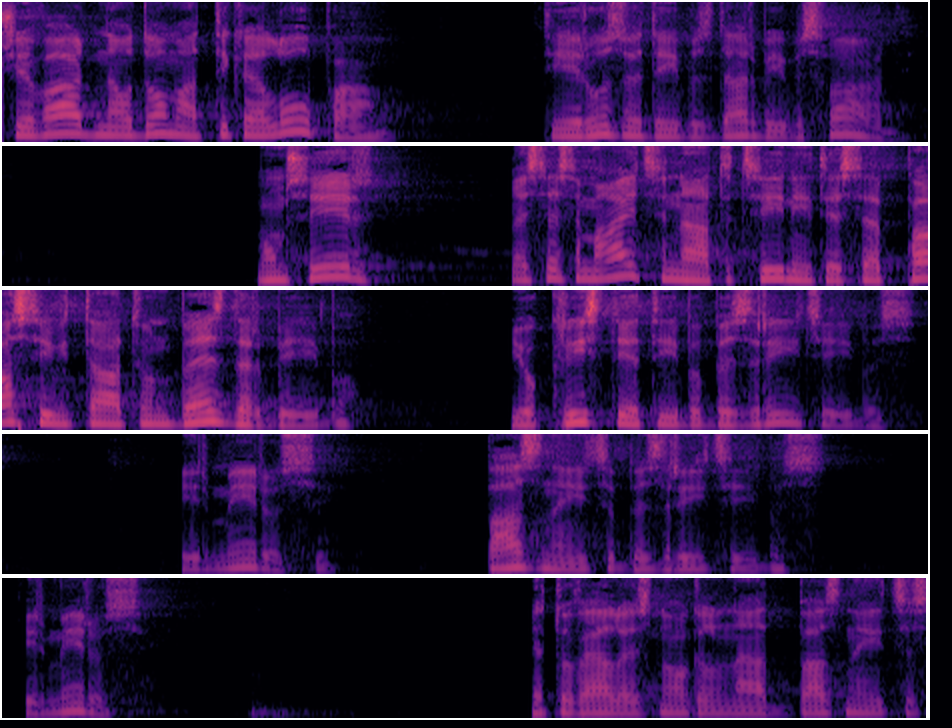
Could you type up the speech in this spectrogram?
Šie vārdi nav domāti tikai lūpām, tie ir uzvedības darbības vārdi. Mums ir, mēs esam aicināti cīnīties ar pasivitāti un bezdarbību, jo kristietība bez rīcības ir mirusi. Baznīca bez rīcības ir mirusi. Ja tu vēlies nogalināt baznīcas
